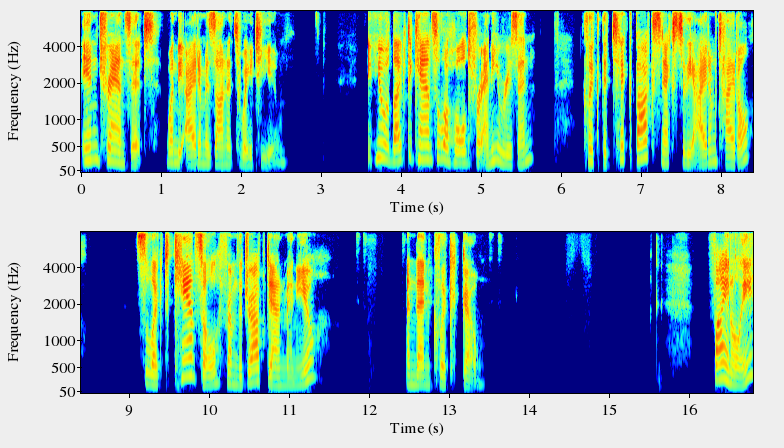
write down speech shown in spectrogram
in transit when the item is on its way to you. If you would like to cancel a hold for any reason, click the tick box next to the item title, select Cancel from the drop-down menu, and then click Go. Finally,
